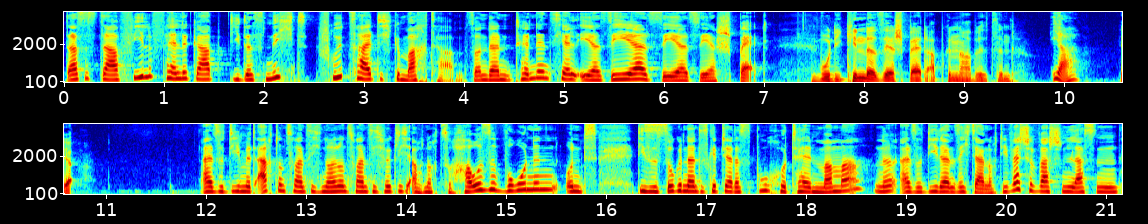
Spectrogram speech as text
dass es da viele Fälle gab, die das nicht frühzeitig gemacht haben, sondern tendenziell eher sehr, sehr, sehr spät. Wo die Kinder sehr spät abgenabelt sind. Ja, Ja. Also die mit 28, 29 wirklich auch noch zu Hause wohnen und dieses sogenannte, es gibt ja das Buch Hotel Mama, ne? also die dann sich da noch die Wäsche waschen lassen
